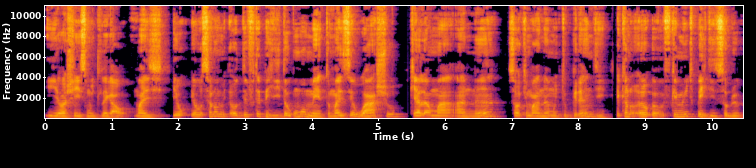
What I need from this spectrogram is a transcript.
E eu achei isso muito legal. Mas eu, eu, se eu, não, eu devo ter perdido algum momento. Mas eu acho que ela é uma anã, só que uma anã muito grande. É que eu, eu, eu fiquei muito perdido sobre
